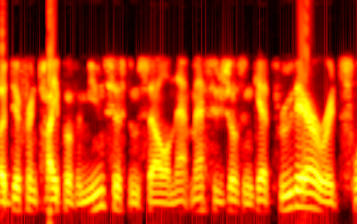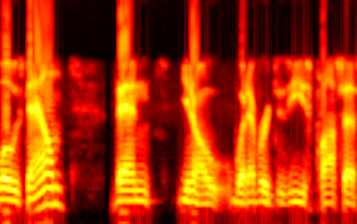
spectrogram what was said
a different type of immune system cell and that message doesn't get through there or it slows down, then you know whatever disease process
